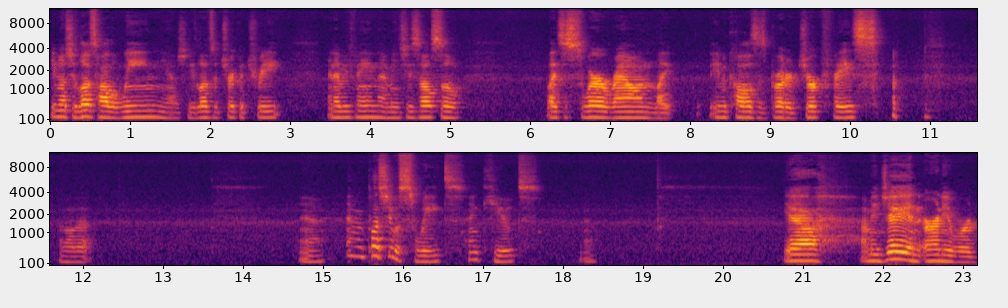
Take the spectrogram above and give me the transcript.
even though she loves Halloween, you know she loves a trick or treat and everything. I mean, she's also likes to swear around like even calls his brother jerk face and all that. Yeah, and plus she was sweet and cute. Yeah. yeah, I mean Jay and Ernie were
